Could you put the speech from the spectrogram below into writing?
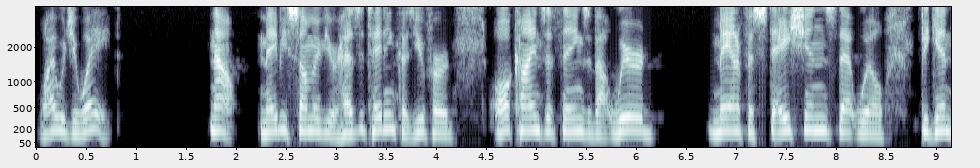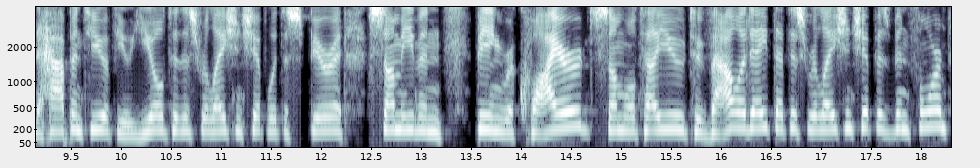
why would you wait? Now, maybe some of you are hesitating because you've heard all kinds of things about weird manifestations that will begin to happen to you if you yield to this relationship with the Spirit. Some even being required. Some will tell you to validate that this relationship has been formed.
